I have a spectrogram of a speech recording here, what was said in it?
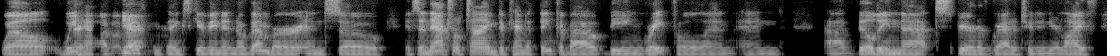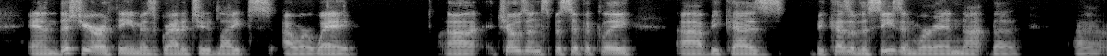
Well, we have American yeah. Thanksgiving in November, and so it's a natural time to kind of think about being grateful and and uh, building that spirit of gratitude in your life. And this year, our theme is gratitude lights our way, uh, chosen specifically uh, because because of the season we're in, not the uh,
